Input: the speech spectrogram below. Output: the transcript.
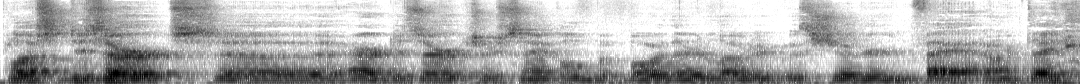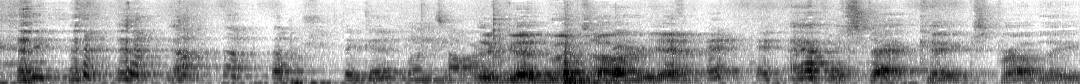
Plus desserts. Uh, our desserts are simple, but boy, they're loaded with sugar and fat, aren't they? the good ones are. The good ones are, yeah. Apple stack cake's probably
